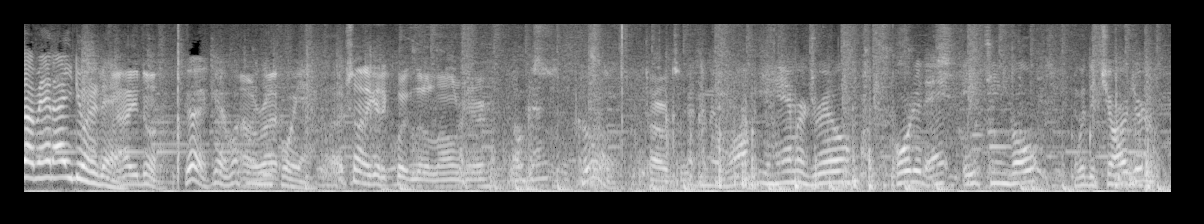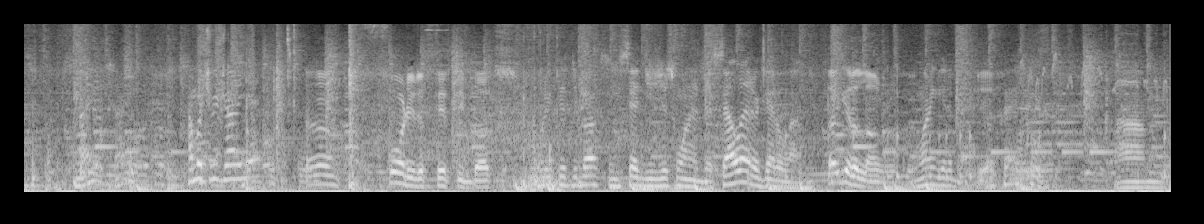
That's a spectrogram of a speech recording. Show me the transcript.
What's up, man? How you doing today? How you doing? Good, good. What can All we right. do for you? I'm trying to get a quick little loan here. Okay, cool. Power tool. Got the Milwaukee hammer drill, ported 18 volt with the charger. Nice, nice. How much are you trying to get? Uh, 40 to 50 bucks. 40, 50 bucks. And you said you just wanted to sell it or get a loan? I'll get a loan real quick. I want to get it back. Yeah. Okay, cool. Um,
